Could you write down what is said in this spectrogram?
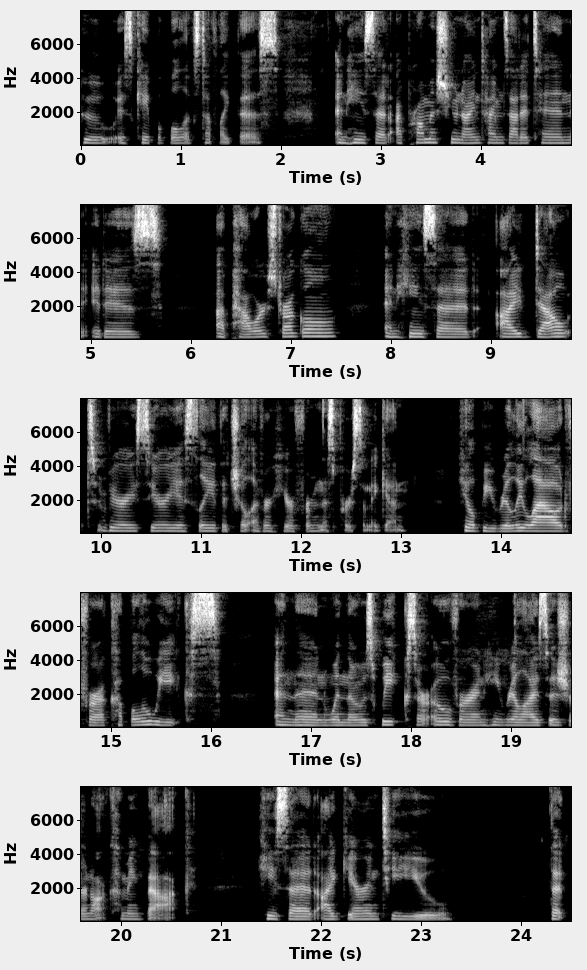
who is capable of stuff like this. And he said, I promise you, nine times out of 10, it is a power struggle. And he said, I doubt very seriously that you'll ever hear from this person again. He'll be really loud for a couple of weeks. And then when those weeks are over and he realizes you're not coming back, he said, I guarantee you that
